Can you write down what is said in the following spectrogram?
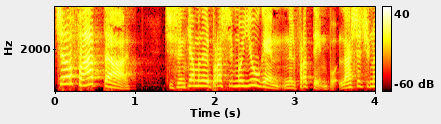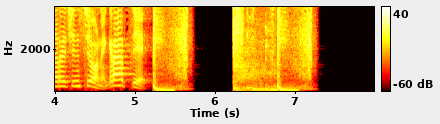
Ce l'ho fatta! Ci sentiamo nel prossimo Yugen. Nel frattempo, lasciaci una recensione. Grazie!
